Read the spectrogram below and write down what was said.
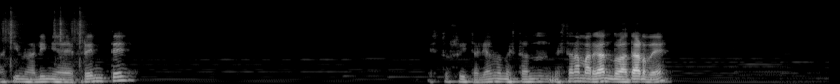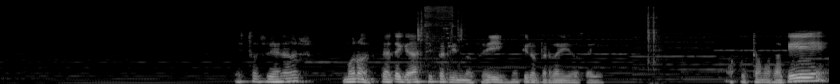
aquí una línea de frente. Estos italianos me están, me están amargando la tarde. ¿eh? Estos italianos... Bueno, espérate que ahora estoy perdiendo CI. No quiero perder yo CI. Ajustamos aquí.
